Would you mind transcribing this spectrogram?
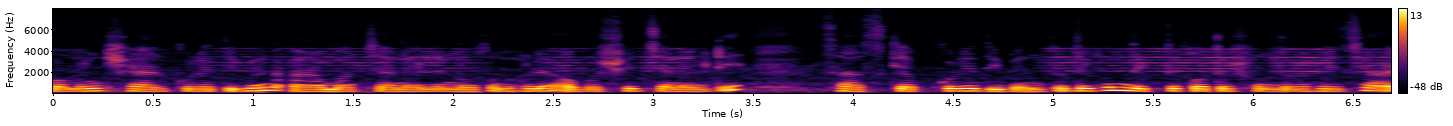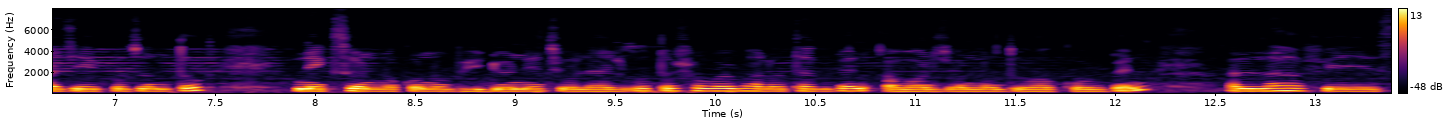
কমেন্ট শেয়ার করে দিবেন। আর আমার চ্যানেলে নতুন হলে অবশ্যই চ্যানেলটি সাবস্ক্রাইব করে দিবেন। তো দেখুন, দেখতে কত সুন্দর হয়েছে। আজ এই পর্যন্ত নেক্সট অন্য কোনো ভিডিও নিয়ে চলে আসব। তো সবাই ভালো থাকবেন, আমার জন্য দোয়া করবেন। আল্লাহ হাফেজ।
